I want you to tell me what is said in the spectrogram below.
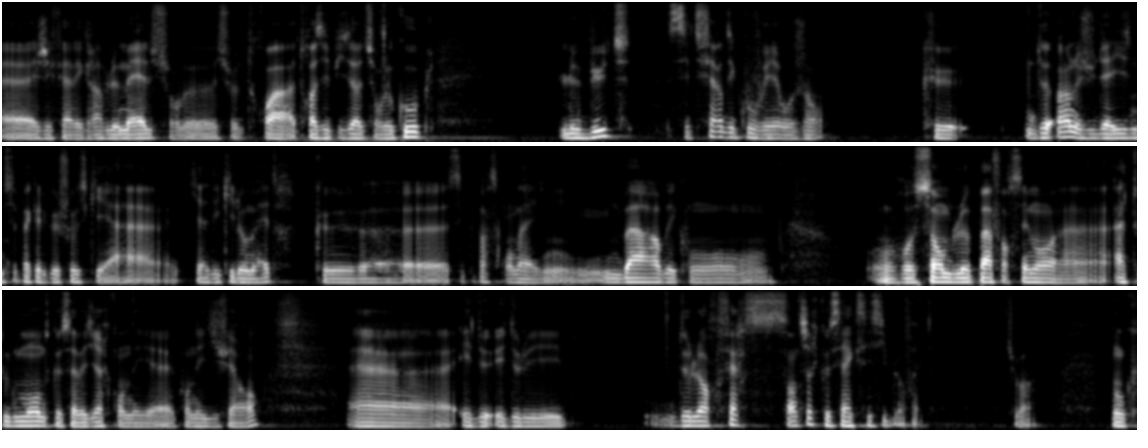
Euh, J'ai fait avec Grave Lemel sur le sur trois, trois épisodes sur le couple. Le but, c'est de faire découvrir aux gens que de un, le judaïsme, c'est pas quelque chose qui a, qui a des kilomètres, que euh, c'est pas parce qu'on a une barbe et qu'on on ressemble pas forcément à, tout le monde que ça veut dire qu'on est, est différent. Euh, et de, et de, les, de leur faire sentir que c'est accessible en fait. Tu vois? Donc,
